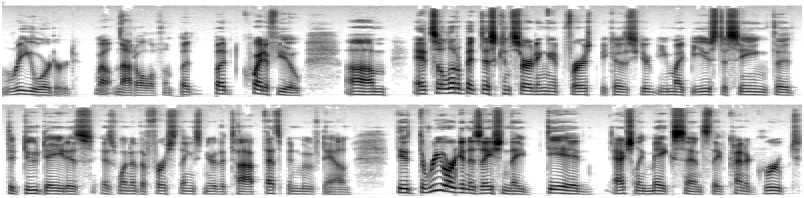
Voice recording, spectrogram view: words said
reordered. Well, not all of them, but but quite a few. Um, it's a little bit disconcerting at first because you you might be used to seeing the the due date as as one of the first things near the top. That's been moved down. The the reorganization they did actually makes sense. They've kind of grouped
